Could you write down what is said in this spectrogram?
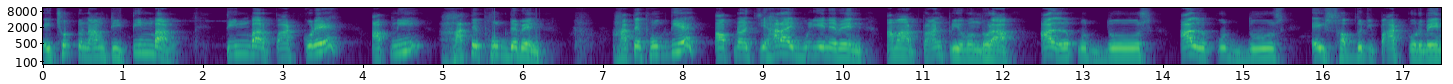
এই ছোট্ট নামটি তিনবার। তিনবার পাঠ করে আপনি হাতে ফুঁক দেবেন। হাতে ফুঁক দিয়ে আপনার চেহারায় বুলিয়ে নেবেন। আমার প্রাণ প্রিয় বন্ধুরা, আল কুদ্দুস আল কুদ্দুস, এই শব্দটি পাঠ করবেন।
